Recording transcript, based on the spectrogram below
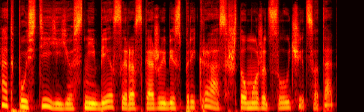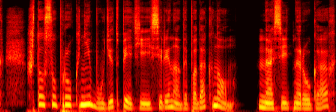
Отпусти ее с небес и расскажи без прикрас, что может случиться так, что супруг не будет петь ей серенады под окном носить на руках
